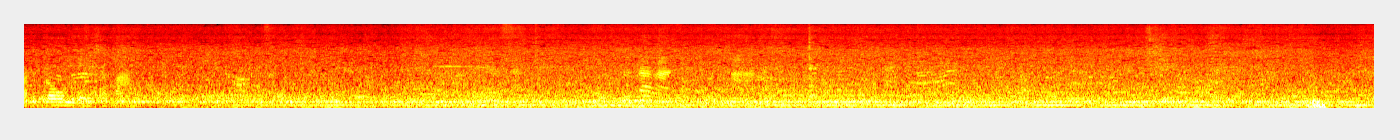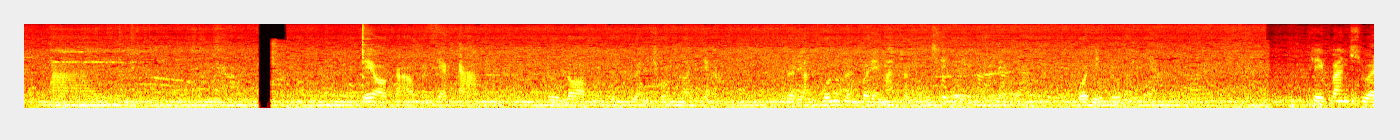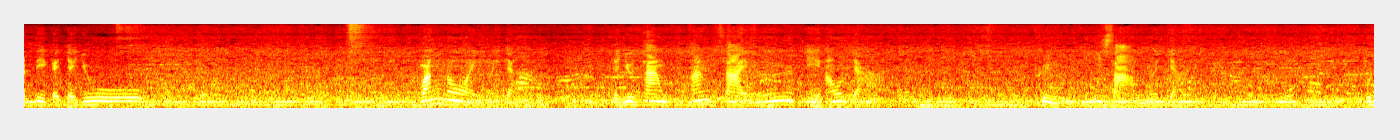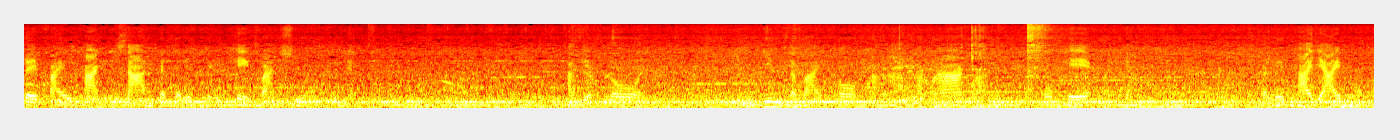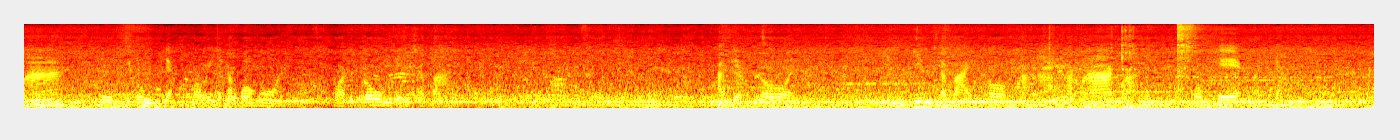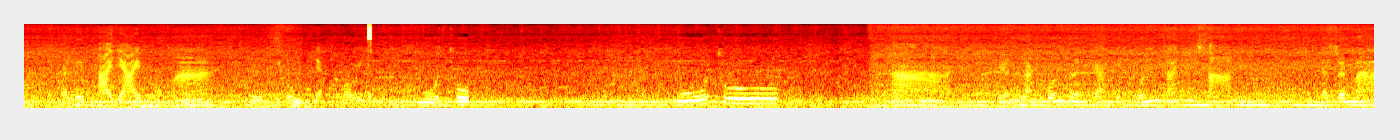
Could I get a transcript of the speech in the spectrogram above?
อดโล่งเย็นสบายได้ออกก็เอาบรรยากาศโดยรอบเพื่อนชมนอกจากเพื่อนลังคนเพื่อนบริมาถนนเสร็จเลยนะจ๊ะบ่เห็นเลยนะจ๊ะเทกบ้านสวนนี่ก็จะอยู่ วังหน้อยนะจ๊ะจะอยู่ทางทางสายมือที่เขาจะขึ้นอีสานนะจ๊ะผู้ใดไปภาคอีสานก็จะได้เจอเทกบ้านสวนนะจ๊ะอาเรียบร้อยกินยิ้มสบายท้องอาหารราคาก็โอเคนะจ๊ะก็เลยพาย้ายออกมาเดินชมจากบริเวณตะโพหอนพอดโล่งเย็นสบาย ร้อยกินยิ้มสบายท้องอาหารราคาก็โอเคนะจ๊ะก็เลยพาย้ายออกมาดินชมจากบริหมูทุบหมูทุบค่ะเพื่อนหลังค้นเพื่อนกับเป็นค้นทางอีสานกับส่วนมา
